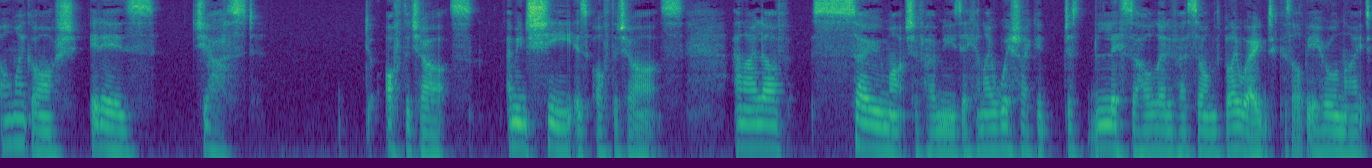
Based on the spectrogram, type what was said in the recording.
Oh my gosh, it is just off the charts. I mean, she is off the charts. And I love so much of her music, and I wish I could just list a whole load of her songs, but I won't because I'll be here all night.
